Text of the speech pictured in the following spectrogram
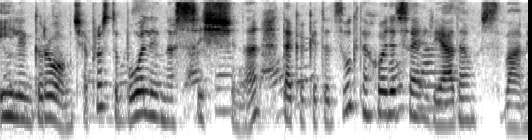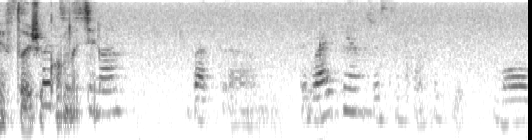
или громче, а просто более насыщенно, так как этот звук находится рядом с вами в той же комнате. Right hand just in front of you, more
